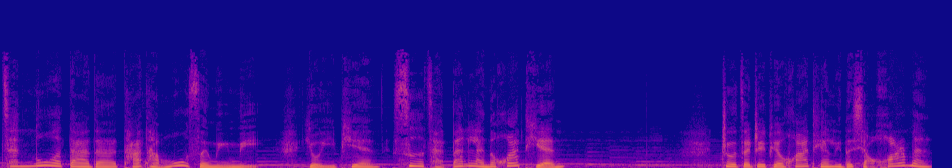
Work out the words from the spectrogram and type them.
在偌大的塔塔木森林里，有一片色彩斑斓的花田。住在这片花田里的小花们，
